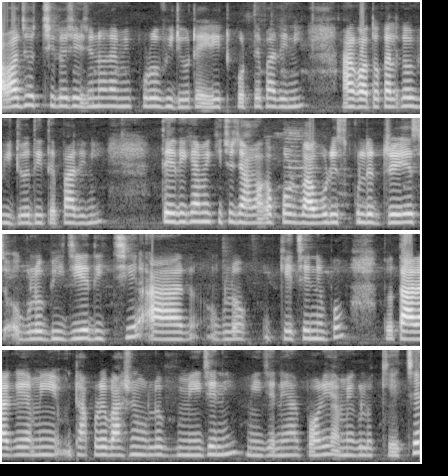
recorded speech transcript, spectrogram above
আওয়াজ হচ্ছিল সেই জন্য আর আমি পুরো ভিডিওটা এডিট করতে পারিনি। আর গতকালকেও ভিডিও দিতে পারিনি। তো এদিকে আমি কিছু জামা কাপড় বাবুর স্কুলের ড্রেস ওগুলো ভিজিয়ে দিচ্ছি আর ওগুলো কেচে নেব। তো তার আগে আমি ঠাকুরের বাসনগুলো মেজে নিই। মেজে নেওয়ার পরেই আমি এগুলো কেচে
